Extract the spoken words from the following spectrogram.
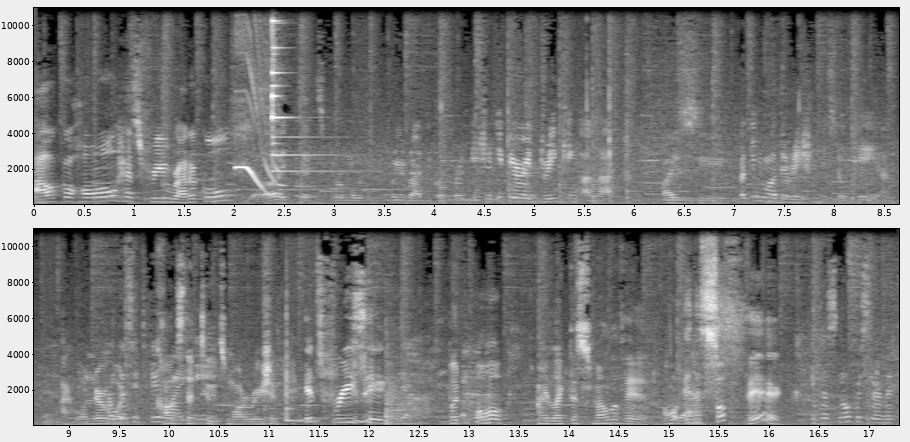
Alcohol has free radicals? Yeah, it can promote free radical formation if you're drinking a lot. I see. But in moderation, it's okay. Yeah. I wonder How what feel, constitutes moderation. It's freezing. Yeah. But oh, I like the smell of it. Oh, and it's so thick. It has no preservative.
